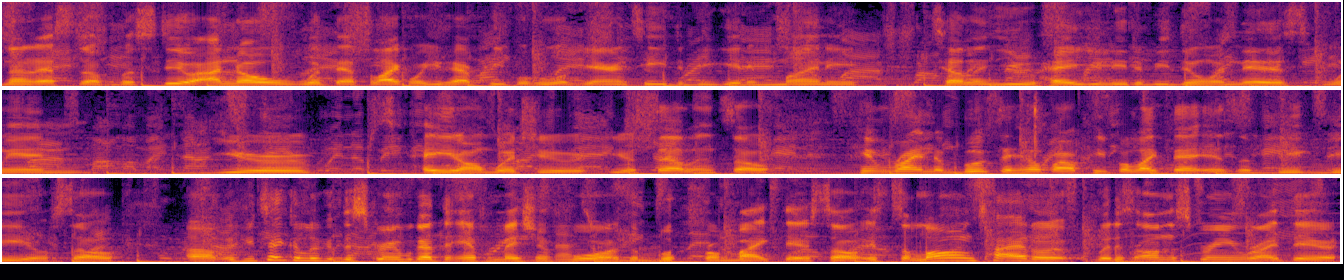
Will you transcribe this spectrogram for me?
none of that stuff. But still, I know what that's like where you have people who are guaranteed to be getting money telling you, hey, you need to be doing this when you're paid on what you're you're selling. So him writing a book to help out people like that is a big deal. So um, if you take a look at the screen, we got the information for the book from Mike there. So it's a long title, but it's on the screen right there.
